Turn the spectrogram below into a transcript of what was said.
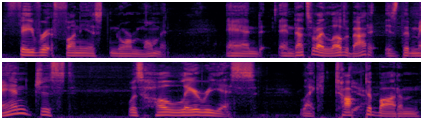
favorite, funniest Norm moment, and and that's what I love about it is the man just was hilarious, like top Yeah. to bottom,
